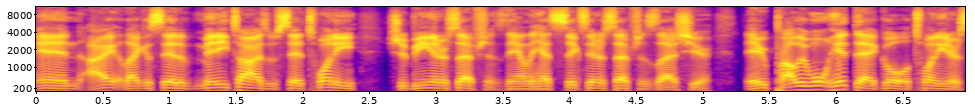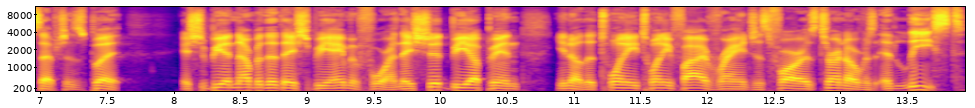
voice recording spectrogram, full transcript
And I, like I said many times, have said 20 should be interceptions. They only had six interceptions last year. They probably won't hit that goal of 20 interceptions, but it should be a number that they should be aiming for, and they should be up in you know the 20, 25 range as far as turnovers, at least.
